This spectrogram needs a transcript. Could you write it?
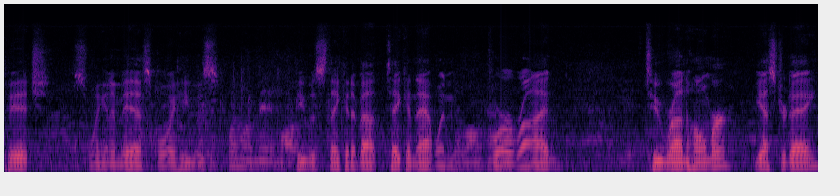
Pitch, swing and a miss. Boy, he was he was thinking about taking that one for a ride. Two run homer yesterday.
